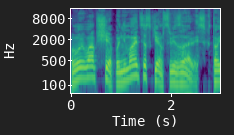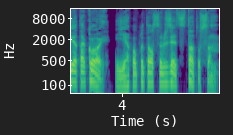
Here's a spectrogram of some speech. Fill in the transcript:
«Вы вообще понимаете, с кем связались? Кто я такой?» Я попытался взять статусом.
